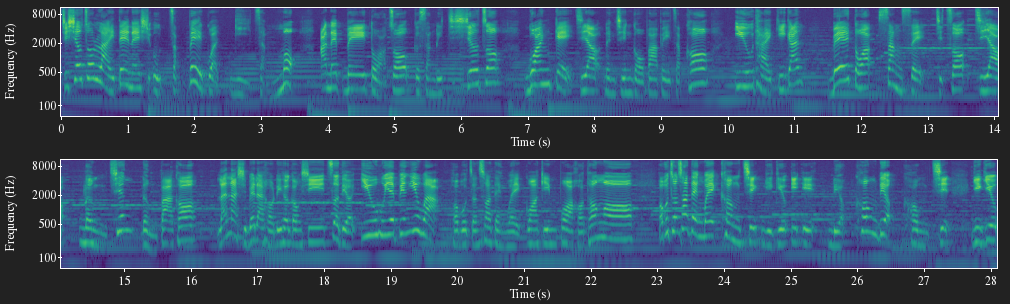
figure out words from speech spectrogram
一小组内底呢是有十八罐二十亩，安尼买大组，佮送你一小组，原价只要两千五百八十块，优待期间买大送小一组只要两千两百块。咱若是要来和联合公司做着优惠的朋友啊，服务专线电话赶紧拨合同哦。服务专线电话：零七二九一一六零六零七二九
